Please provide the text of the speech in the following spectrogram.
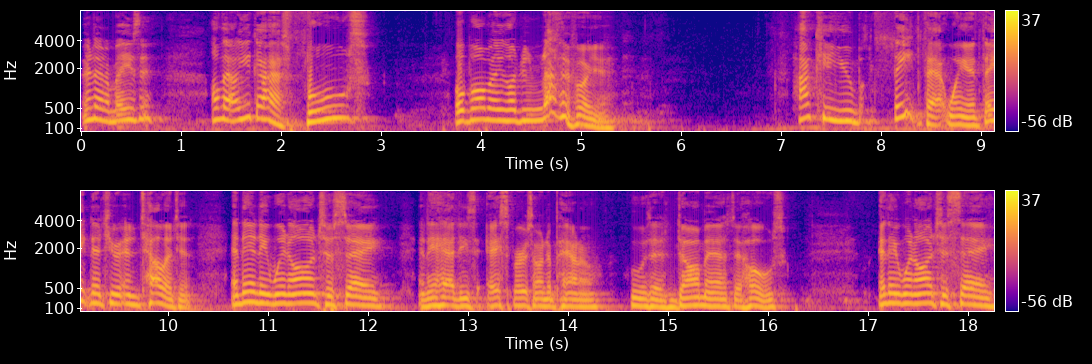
Isn't that amazing? Oh, well, you guys fools. Obama ain't to do nothing for you. How can you think that way and think that you're intelligent? And then they went on to say, and they had these experts on the panel who was as dumb as the host, and they went on to say,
